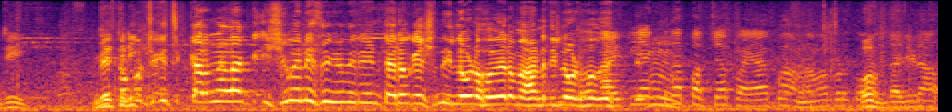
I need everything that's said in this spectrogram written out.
ਜੀ। ਮੇਰੇ ਤੋਂ ਪੁੱਛ ਗਿੱਛ ਕਰਨ ਵਾਲਾ ਇਸ਼ੂ ਹੀ ਨਹੀਂ ਸੀ ਵੀ ਮੇਰੀ ਇੰਟਰੋਗੇਸ਼ਨ ਦੀ ਲੋੜ ਹੋਵੇ ਰਿਮਾਂਡ ਦੀ ਲੋੜ ਹੋਵੇ। ਆਈਟੀ ਐਕਟ ਦਾ ਪਰਚਾ ਪਾਇਆ ਭਾਵਨਾਵਾਂ ਭੜਕਾਉਣ ਦਾ ਜਿਹੜਾ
